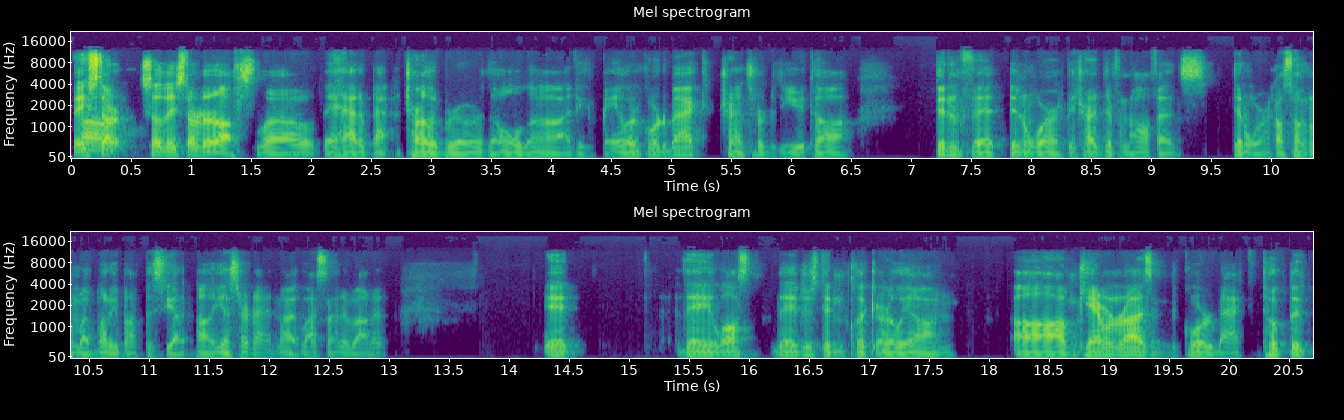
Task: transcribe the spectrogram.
They um, start so they started off slow. They had a back, Charlie Brewer, the old uh, I think Baylor quarterback, transferred to Utah. Didn't fit, didn't work. They tried a different offense, didn't work. I was talking to my buddy about this uh, yesterday, not last night about it. It they lost. They just didn't click early on. Um, Cameron Rising, the quarterback, took the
